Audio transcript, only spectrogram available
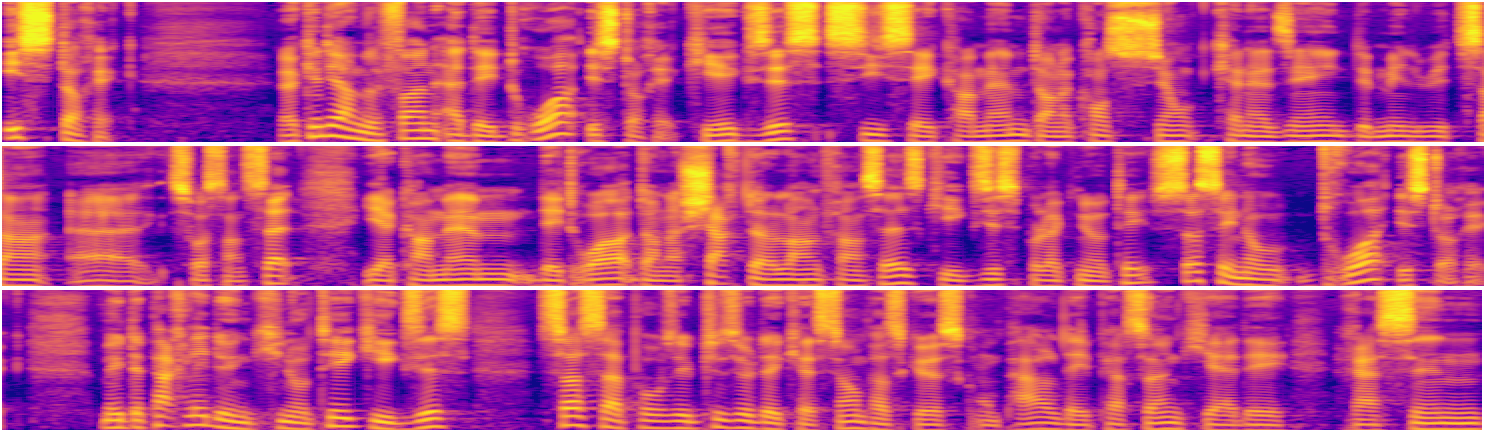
historique. Le Canada anglophone a des droits historiques qui existent si c'est quand même dans la Constitution canadienne de 1867. Il y a quand même des droits dans la Charte de la langue française qui existent pour la communauté. Ça, c'est nos droits historiques. Mais de parler d'une communauté qui existe, ça, ça a posé plusieurs des questions parce que ce qu'on parle des personnes qui ont des racines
